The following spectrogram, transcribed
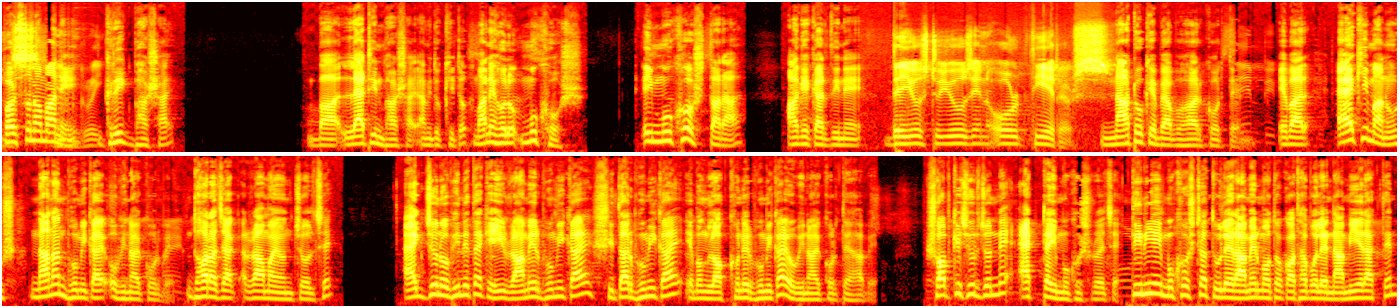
পার্সোনা মানে গ্রিক ভাষায় বা ল্যাটিন ভাষায় আমি দুঃখিত মানে হলো মুখোশ। এই মুখোশ তারা আগেকার দিনে use in old theaters. নাটকে ব্যবহার করতেন। এবার একই মানুষ নানান ভূমিকায় অভিনয় করবে। ধরা যাক, রামায়ণ চলছে। একজন অভিনেতাকেই রামের ভূমিকায়, সীতার ভূমিকায় এবং লক্ষণের ভূমিকায় অভিনয় করতে হবে। সবকিছুর জন্য একটাই মুখোশ রয়েছে। তিনি এই মুখোশটা তুলে রামের মতো কথা বলে নামিয়ে রাখতেন,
